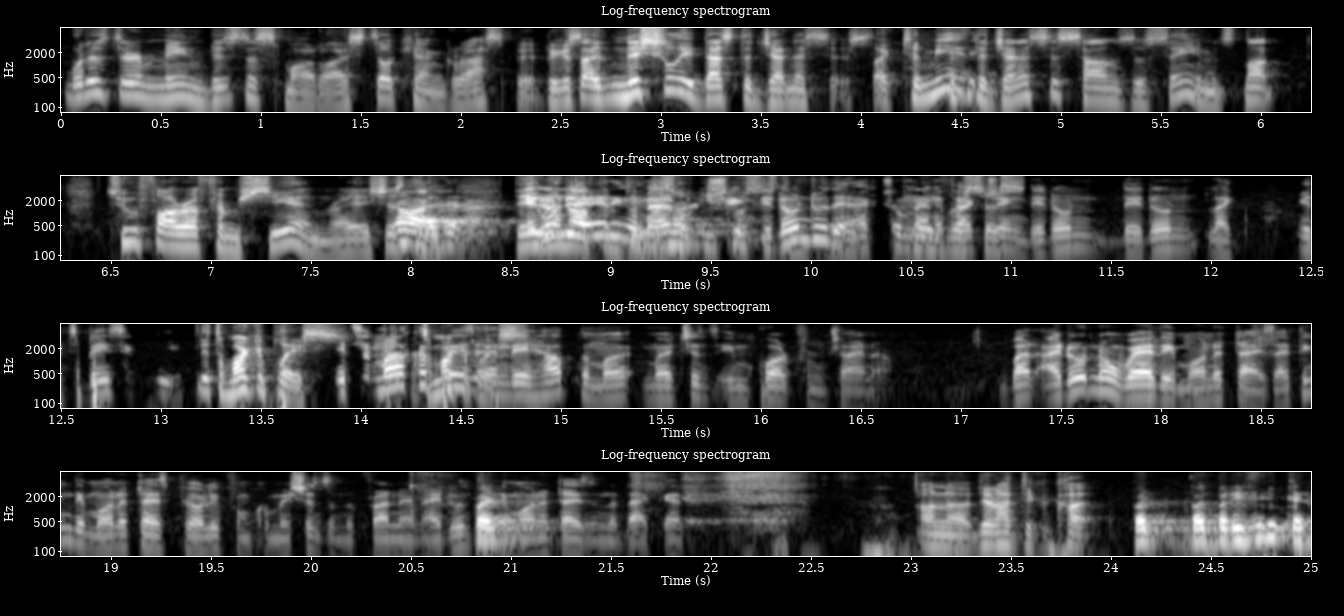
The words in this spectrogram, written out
what is their main business model? I still can't grasp it because initially that's the Genesis. Like to me, the Genesis sounds the same. It's not too far off from Shein, right? It's just No, that I- They, don't went do anything with did this whole manufacturing. They don't do the actual play versus- manufacturing. They don't. They don't like. It's basically It's a marketplace. it's a marketplace, marketplace. and they help the mer- merchants import from China. But I don't know where they monetize. I think they monetize purely from commissions on the front end. I don't But- think they monetize in the back end. Oh no, they don't have to cut. But but but if you look at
